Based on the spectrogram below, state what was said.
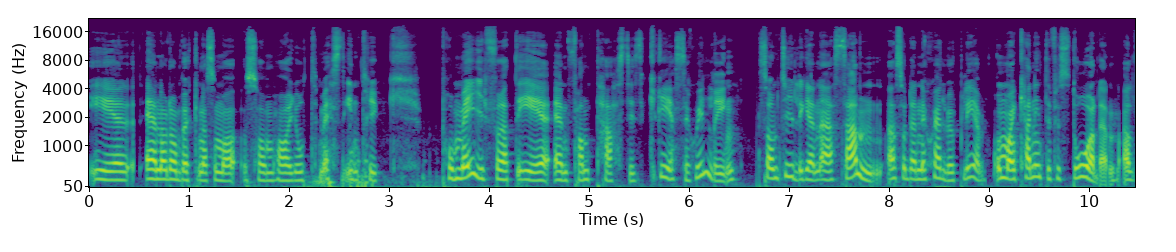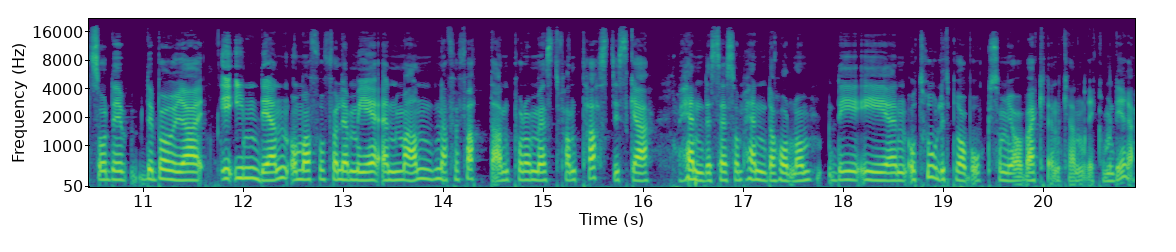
är en av de böckerna som har, som har gjort mest intryck på mig för att det är en fantastisk reseskildring som tydligen är sann, alltså den är självupplevd och man kan inte förstå den. Alltså det, det börjar i Indien och man får följa med en man, den här författaren, på de mest fantastiska händelser som hände honom. Det är en otroligt bra bok som jag verkligen kan rekommendera.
